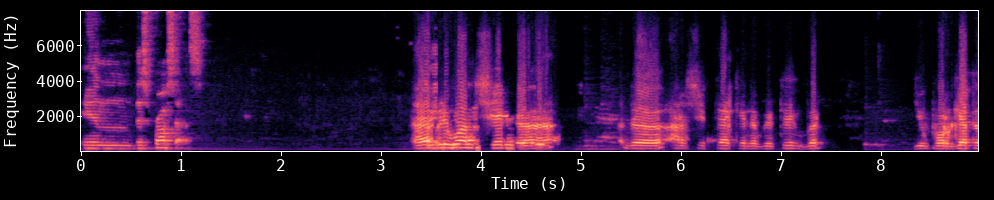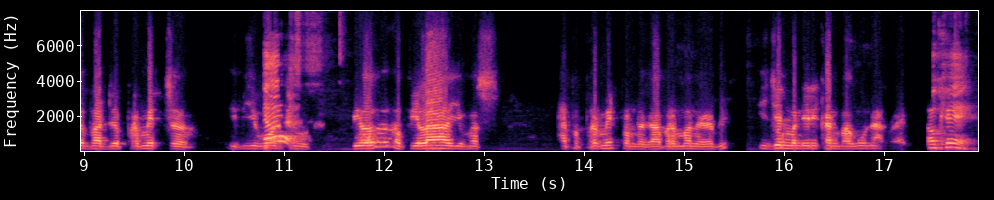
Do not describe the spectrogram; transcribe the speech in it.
in this process? Everyone said the, the architect and everything, but you forget about the permit, sir. If you want to build a villa, you must have a permit from the government. Izin mendirikan bangunan, right? Okay.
